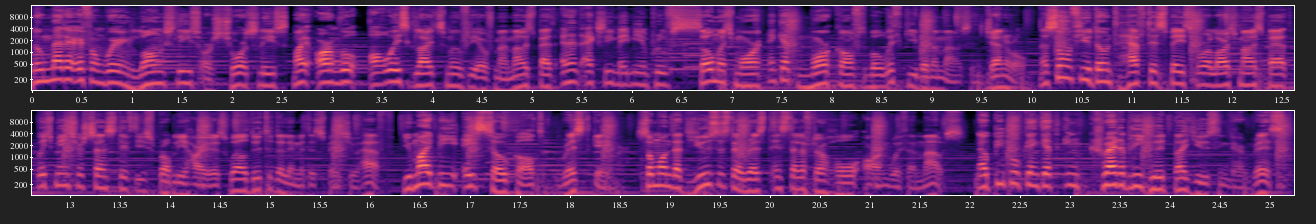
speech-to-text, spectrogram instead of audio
No matter if I'm wearing long sleeves or short sleeves, my arm will always glide smoothly over my mousepad and it actually made me improve so much more and get more comfortable with keyboard and mouse in general. Now some of you don't have this space for a large mousepad, which means your sensitivity is probably higher as well due to the limited space you have. You might be a so-called wrist gamer, someone that uses their wrist instead of their whole arm with a mouse. Now people can get incredibly good by using their wrist,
